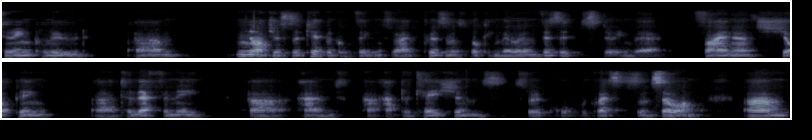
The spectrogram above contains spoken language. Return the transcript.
to include um, not just the typical things like prisoners booking their own visits, doing their finance, shopping, uh, telephony, uh, and uh, applications, of requests and so on, um,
